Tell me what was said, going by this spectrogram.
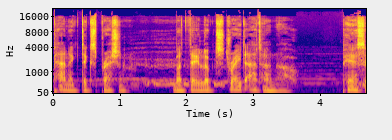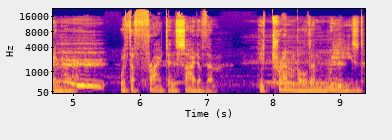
panicked expression, but they looked straight at her now, piercing her with the fright inside of them. He trembled and wheezed.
